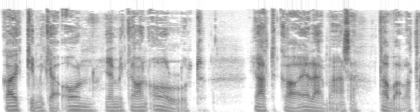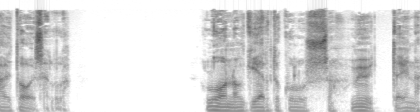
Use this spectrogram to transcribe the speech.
Kaikki mikä on ja mikä on ollut – jatkaa elämäänsä tavalla tai toisella. Luonnon kiertokulussa, myytteinä,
